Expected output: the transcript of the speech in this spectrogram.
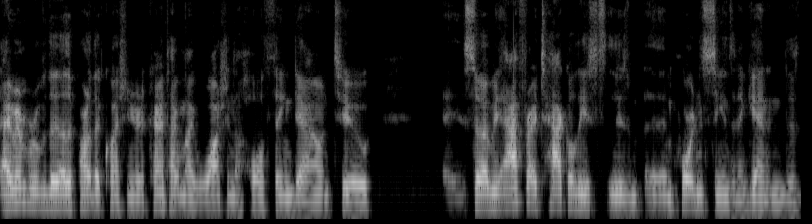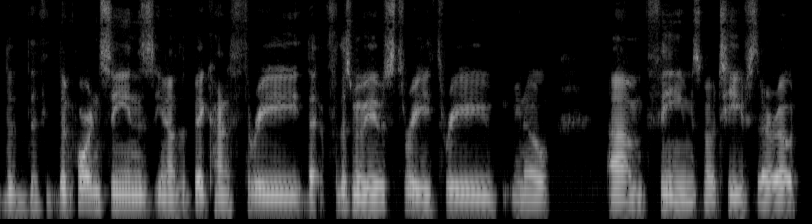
I remember the other part of the question. You're kind of talking about like watching the whole thing down too. So I mean, after I tackle these these important scenes, and again, the the, the, the important scenes, you know, the big kind of three that for this movie it was three three you know um, themes motifs that I wrote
